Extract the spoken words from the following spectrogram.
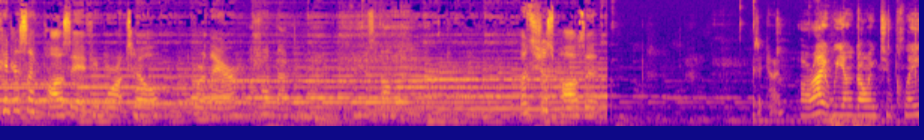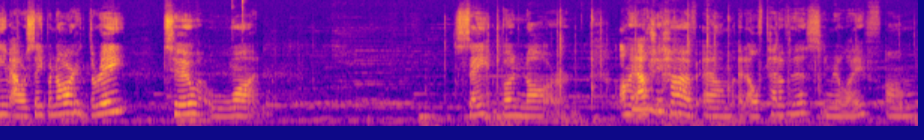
Can just like pause it if you want till we're there. I have background music on, but let's just pause it. Is it time? All right, we are going to claim our Saint Bernard in three, two, one. Saint Bernard. I actually have um, an elf pet of this in real life. Um,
